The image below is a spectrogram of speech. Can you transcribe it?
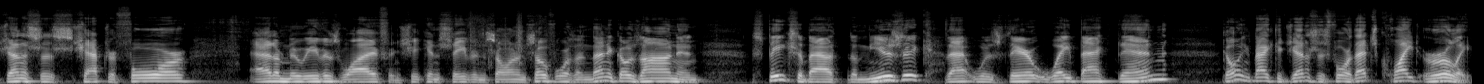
Genesis chapter 4, Adam knew Eve his wife, and she conceived, and so on and so forth. And then it goes on and speaks about the music that was there way back then. Going back to Genesis 4, that's quite early.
